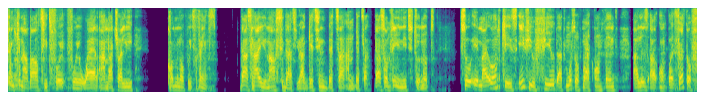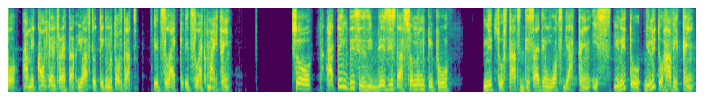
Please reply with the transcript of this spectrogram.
thinking about it for, for a while and actually coming up with things. That's how you now see that you are getting better and better. That's something you need to note. So in my own case, if you feel that most of my content always are on point, first of all, I'm a content writer. You have to take note of that. It's like it's like my thing. So I think this is the basis that so many people need to start deciding what their thing is. You need to you need to have a thing.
